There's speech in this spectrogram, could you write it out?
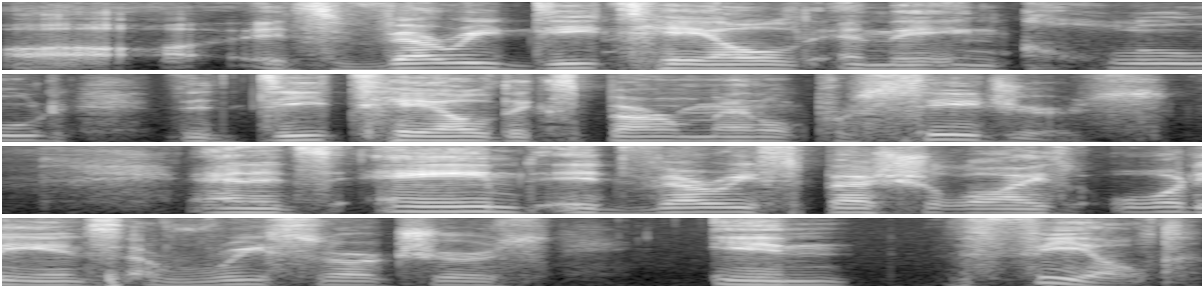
uh, it's very detailed and they include the detailed experimental procedures and it's aimed at very specialized audience of researchers in the field.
